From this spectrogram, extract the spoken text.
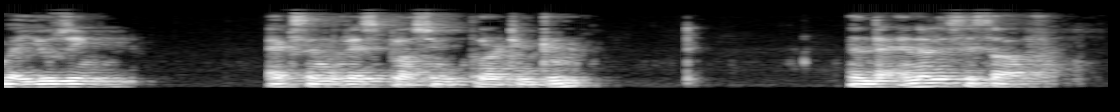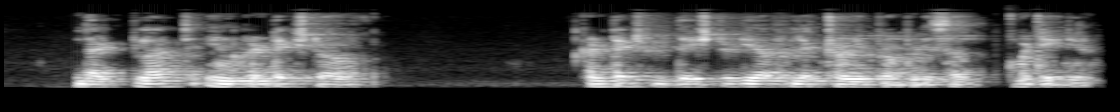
by using XMGrace plotting, plotting tool. And the analysis of that plot in context of context with the study of electronic properties of material.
